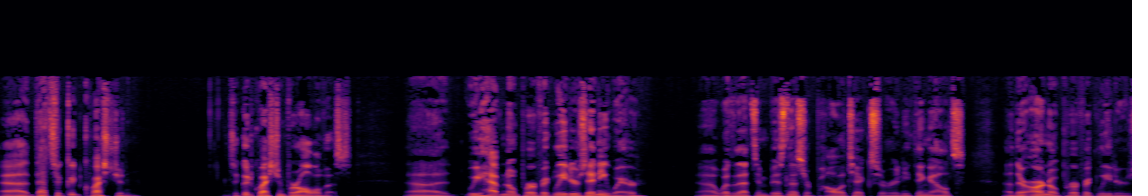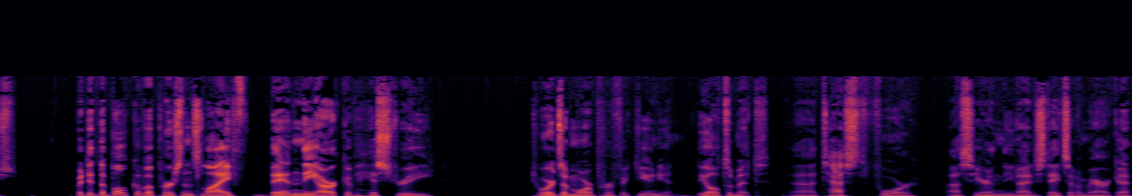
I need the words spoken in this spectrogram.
Uh, that's a good question. It's a good question for all of us. Uh, we have no perfect leaders anywhere, uh, whether that's in business or politics or anything else. Uh, there are no perfect leaders. But did the bulk of a person's life bend the arc of history towards a more perfect union, the ultimate uh, test for us here in the United States of America?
